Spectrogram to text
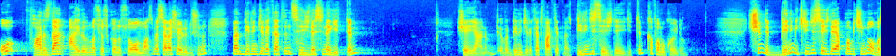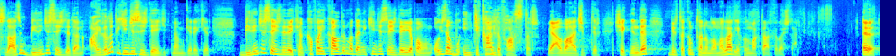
o farzdan ayrılma söz konusu olmaz. Mesela şöyle düşünün. Ben birinci rekatın secdesine gittim. Şey yani birinci rekat fark etmez. Birinci secdeye gittim, kafamı koydum. Şimdi benim ikinci secde yapmam için ne olması lazım? Birinci secdeden ayrılıp ikinci secdeye gitmem gerekir. Birinci secdedeyken kafayı kaldırmadan ikinci secdeyi yapamam. O yüzden bu intikal de farstır veya vaciptir şeklinde bir takım tanımlamalar yapılmakta arkadaşlar. Evet.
